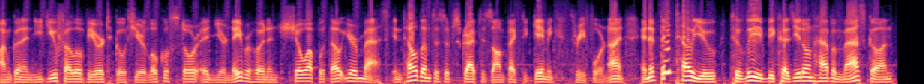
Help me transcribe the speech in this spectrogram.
I'm gonna need you fellow viewer to go to your local store in your neighborhood and show up without your mask and tell them to subscribe to Zombfected Gaming 349. And if they tell you to leave because you don't have a mask on,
